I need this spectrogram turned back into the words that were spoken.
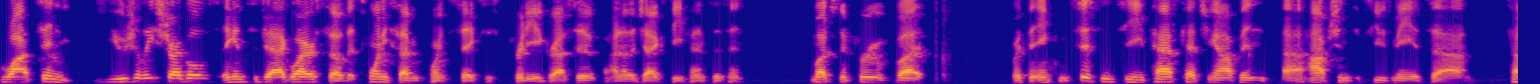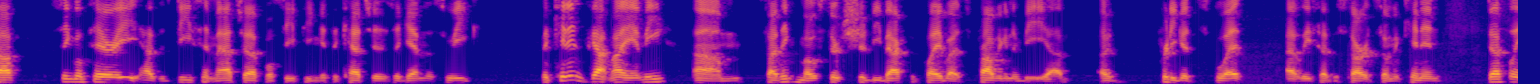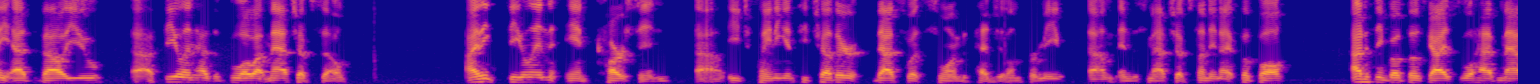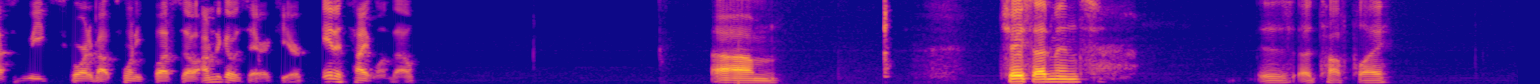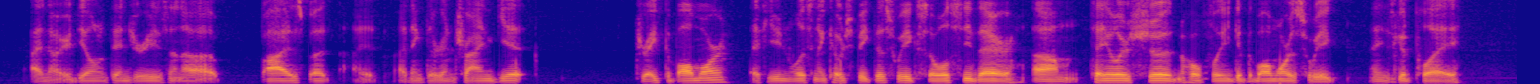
Watson usually struggles against the Jaguars, so the 27.6 is pretty aggressive. I know the Jags defense isn't much to prove, but with the inconsistency, pass catching op- uh, options, excuse me, it's uh, tough. Singletary has a decent matchup. We'll see if he can get the catches again this week. McKinnon's got Miami, um, so I think Mostert should be back to play, but it's probably going to be a, a pretty good split, at least at the start. So McKinnon definitely adds value. Uh, Thielen has a blowout matchup, so I think Thielen and Carson uh, each playing against each other. That's what swung the pendulum for me um, in this matchup Sunday Night Football. I just think both those guys will have massive weeks, scoring about 20 plus. So I'm going to go with Zarek here. In a tight one, though. Um, Chase Edmonds is a tough play. I know you're dealing with injuries and uh byes, but I I think they're gonna try and get Drake the ball more. If you didn't listen to Coach speak this week, so we'll see there. Um, Taylor should hopefully get the ball more this week, and he's a good play.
